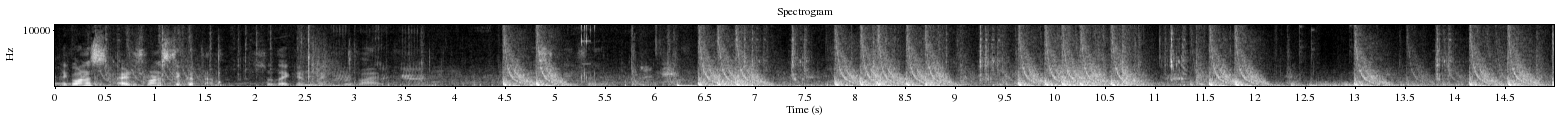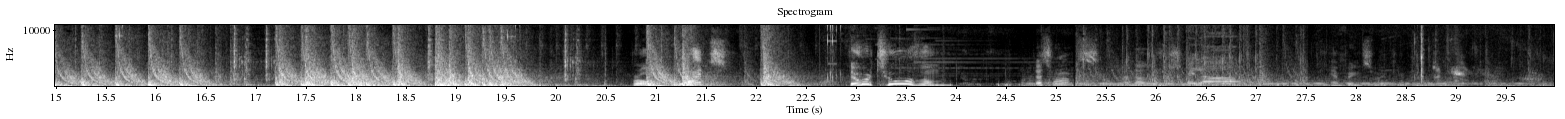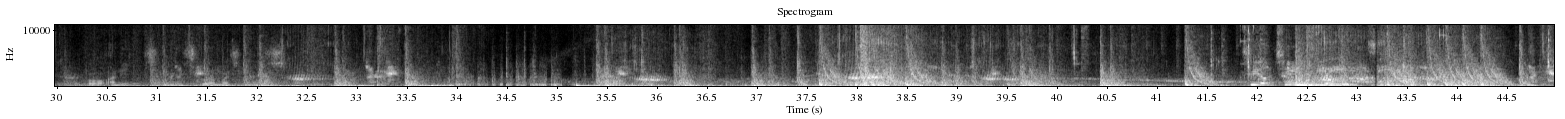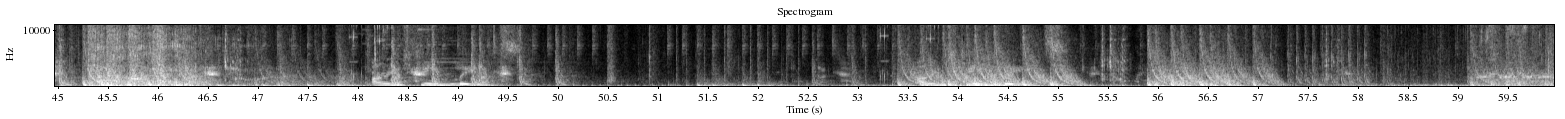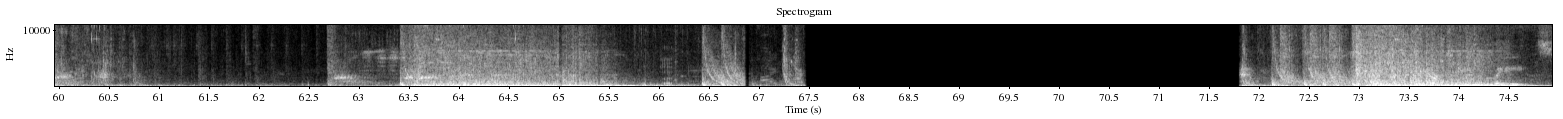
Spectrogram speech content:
Like, wanna, I just want to stick with them so they can like revive. Bro, what? There were two of them. That's why I was. And now they're just Hello. camping, so I can't really revive. Bro, oh, I need teammates. Where are my teammates? Teal team leads. Orange team leads. Leads.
